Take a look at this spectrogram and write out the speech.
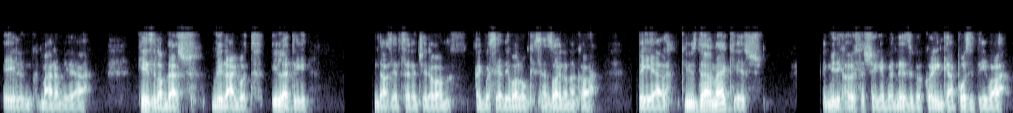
élünk már, ami a kézilabdás virágot illeti, de azért szerencsére van megbeszélni valónk, hiszen zajlanak a PL küzdelmek, és még mindig, ha összességében nézzük, akkor inkább pozitív a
